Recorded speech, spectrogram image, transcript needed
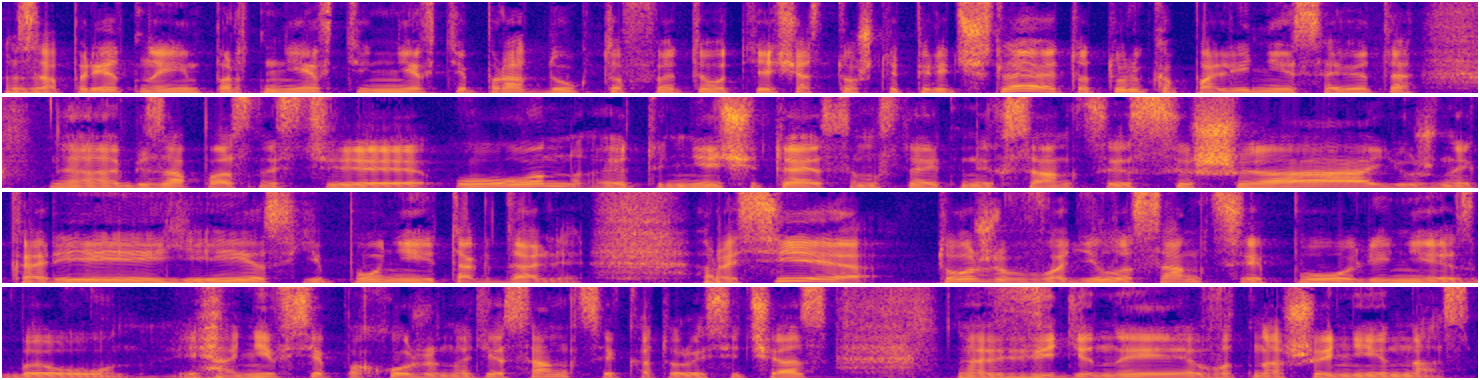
запрет на импорт нефти, нефтепродуктов. Это вот я сейчас то, что перечисляю, это только по линии Совета э, Безопасности ООН, это не считая самостоятельных санкций США, Южной Кореи, ЕС, Японии и так далее. Россия тоже вводила санкции по линии СБ ООН. И они все похожи на те санкции, которые сейчас э, введены в отношении нас.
